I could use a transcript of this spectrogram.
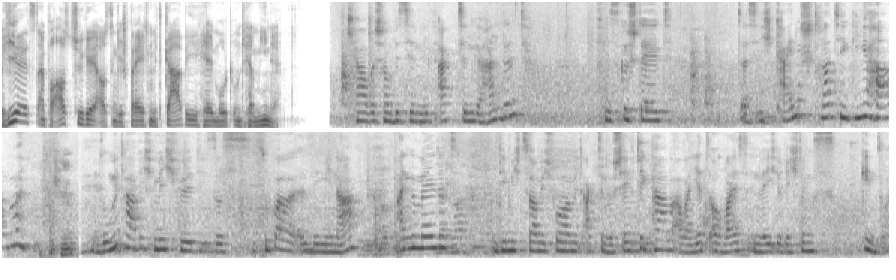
hier jetzt ein paar Auszüge aus den Gesprächen mit Gabi, Helmut und Hermine. Ich habe schon ein bisschen mit Aktien gehandelt, festgestellt, dass ich keine Strategie habe. Okay. Somit habe ich mich für dieses super Seminar angemeldet, in dem ich zwar mich vorher mit Aktien beschäftigt habe, aber jetzt auch weiß, in welche Richtung es gehen soll.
